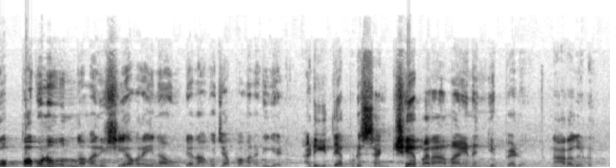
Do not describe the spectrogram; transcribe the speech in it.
గొప్ప గుణం ఉన్న మనిషి ఎవరైనా ఉంటే నాకు చెప్పమని అడిగాడు. అడిగితే అప్పుడు సంక్షేప రామాయణం చెప్పాడు నారదుడు.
